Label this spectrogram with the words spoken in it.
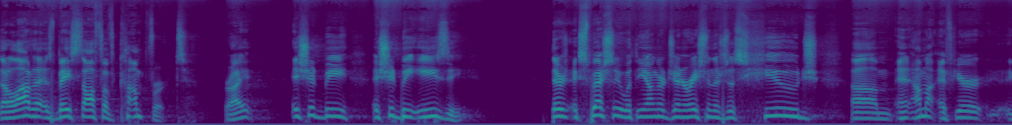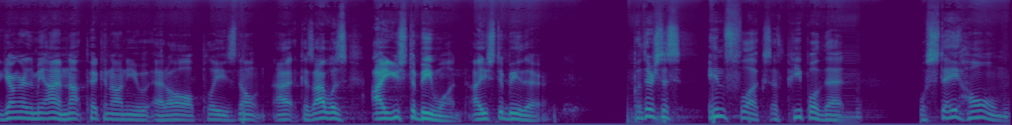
that a lot of that is based off of comfort, right? It should be it should be easy. There's especially with the younger generation. There's this huge, um, and I'm not. If you're younger than me, I am not picking on you at all. Please don't, because I, I was. I used to be one. I used to be there. But there's this influx of people that will stay home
